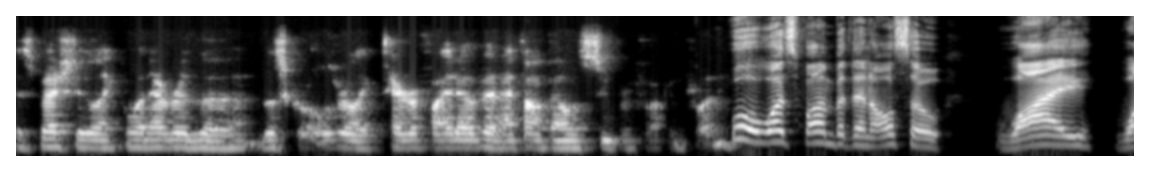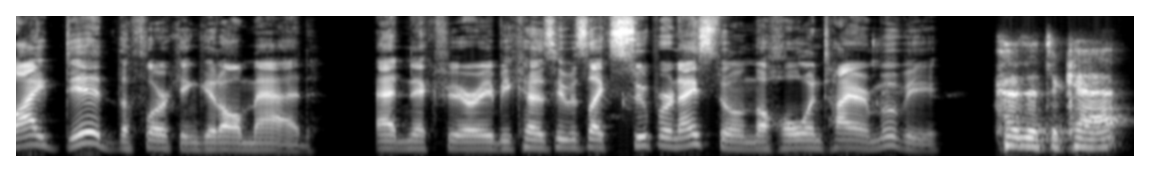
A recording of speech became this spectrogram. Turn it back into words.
especially like whenever the the Skrulls were like terrified of it. I thought that was super fucking funny. Well, it was fun, but then also, why why did the Flerken get all mad at Nick Fury because he was like super nice to him the whole entire movie? Because it's a cat.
